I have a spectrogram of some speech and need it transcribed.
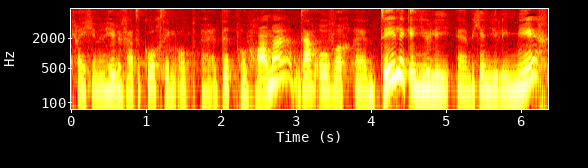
krijg je een hele vette korting op uh, dit programma. Daarover deel ik in juli, begin juli meer.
